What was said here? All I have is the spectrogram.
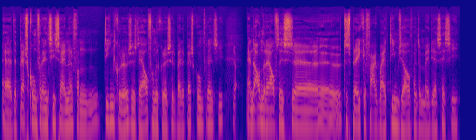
De persconferenties zijn er van tien coureurs. Dus de helft van de coureurs zit bij de persconferentie. Ja. En de andere helft is te spreken vaak bij het team zelf met een mediasessie.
